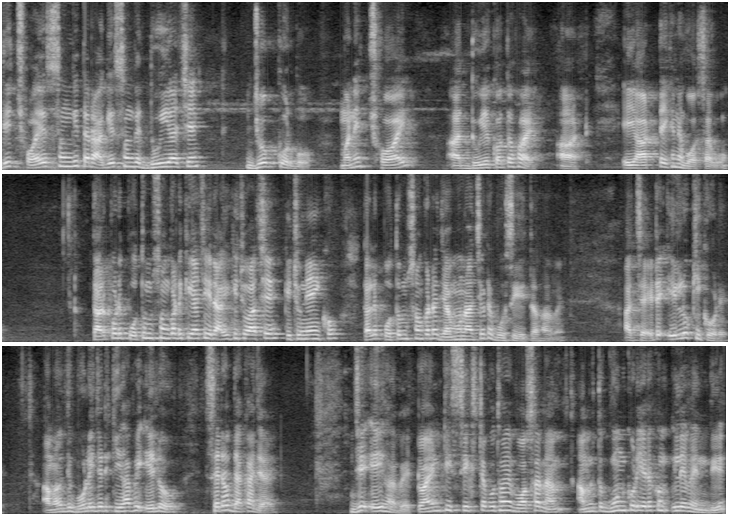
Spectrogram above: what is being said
দিয়ে ছয়ের সঙ্গে তার আগের সঙ্গে দুই আছে, যোগ করব। মানে ছয় আর দুয়ে কত হয়? আট। এই আটটা এখানে বসাবো। তারপরে প্রথম সংখ্যাটা কি আছে? এর আগে কিছু আছে, কিছু নেই খো। তাহলে প্রথম সংখ্যাটা যেমন আছে, ওটা বসিয়ে দিতে হবে। আচ্ছা এটা এলো কি করে? আমরা যদি বলি যে কীভাবে এলো, সেটাও দেখা যায় যে এইভাবে টোয়েন্টি সিক্সটা প্রথমে বসালাম, আমরা তো গুণ করি এরকম ইলেভেন দিয়ে।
